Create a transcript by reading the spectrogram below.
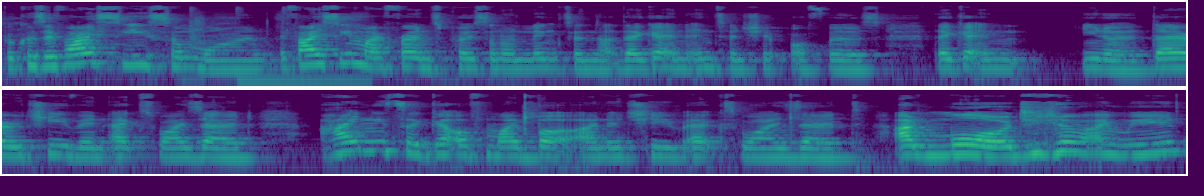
Because if i see someone if i see my friends posting on linkedin that they're getting internship offers they're getting you know they're achieving xyz i need to get off my butt and achieve xyz and more do you know what i mean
